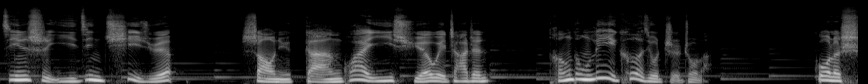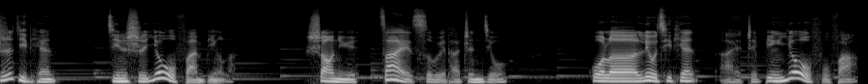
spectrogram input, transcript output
金氏已尽气绝。少女赶快依穴位扎针，疼痛立刻就止住了。过了十几天，金氏又犯病了，少女再次为她针灸。过了六七天，哎，这病又复发，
